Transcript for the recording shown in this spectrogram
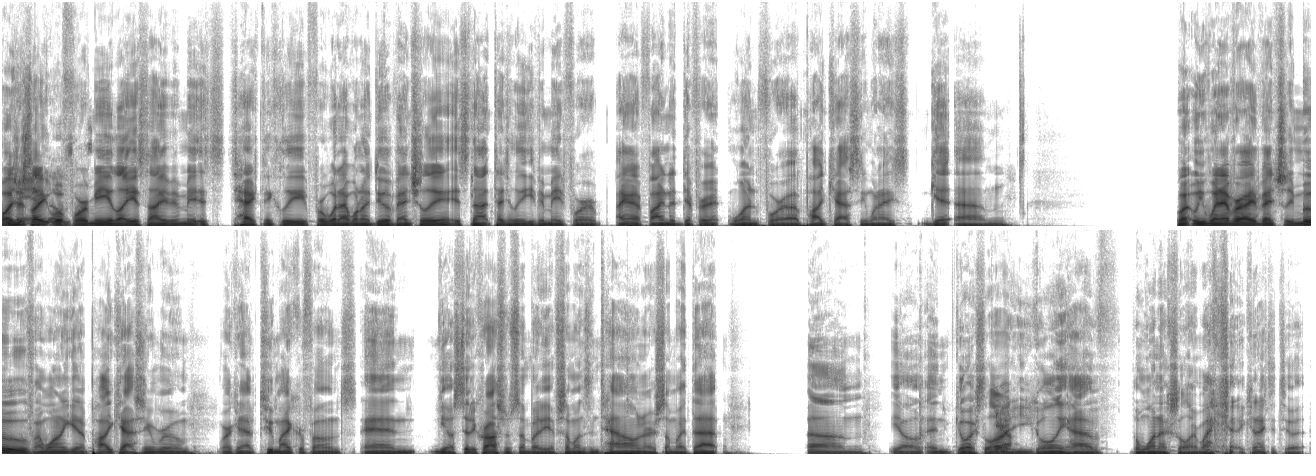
well, it's just man, like well, for me, like it's not even made. It's technically for what I want to do eventually. It's not technically even made for. I gotta find a different one for uh, podcasting when I get um. when- Whenever I eventually move, I want to get a podcasting room where I can have two microphones and you know sit across from somebody if someone's in town or something like that. Um, you know, and go XLR, Yeah. you can only have the one XLR mic connected to it.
